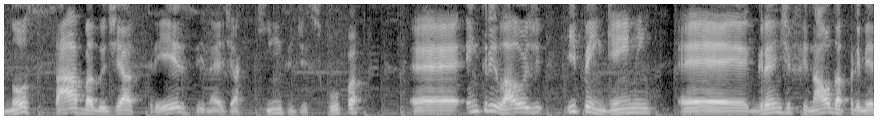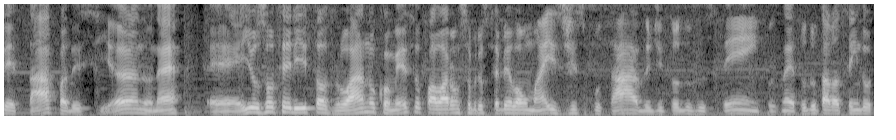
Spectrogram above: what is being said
no sábado, dia 13, né? Dia 15, desculpa. É, entre Loud e Pen Gaming, é, grande final da primeira etapa desse ano, né? É, e os roteiristas lá no começo falaram sobre o CBLOL mais disputado de todos os tempos, né? Tudo estava sendo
